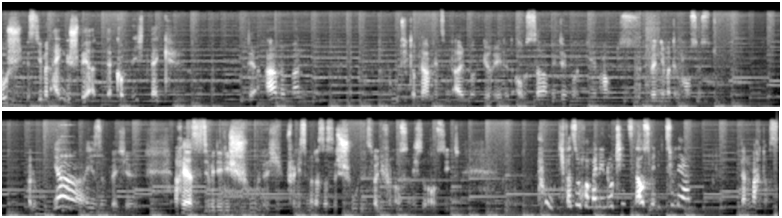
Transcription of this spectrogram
Busch ist jemand eingesperrt. Der kommt nicht weg. Der arme Mann. Gut, ich glaube, wir haben jetzt mit allen Leuten geredet, außer mit den Leuten hier im Haus. Wenn jemand im Haus ist. Ja, hier sind welche. Ach ja, es ist ja wieder die Schule. Ich vergesse immer, dass das eine Schule ist, weil die von außen nicht so aussieht. Puh, ich versuche meine Notizen auswendig zu lernen. Dann mach das.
